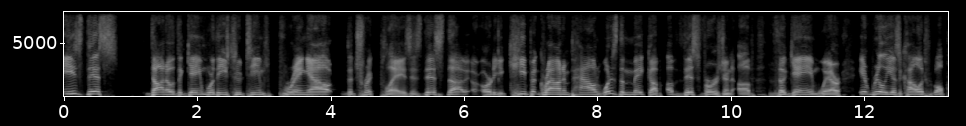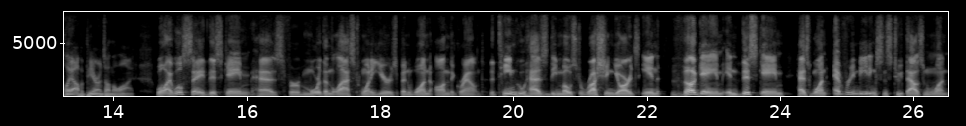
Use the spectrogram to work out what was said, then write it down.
Is this Donno, the game where these two teams bring out the trick plays? Is this the, or do you keep it ground and pound? What is the makeup of this version of the game where it really is a college football playoff appearance on the line? Well, I will say this game has, for more than the last 20 years, been won on the ground. The team who has the most rushing yards in the game, in this game, has won every meeting since 2001.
